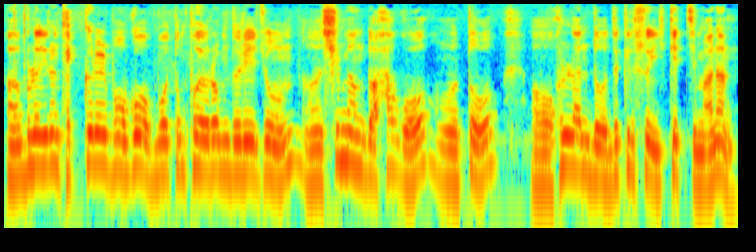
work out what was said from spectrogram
어, 물론 이런 댓글을 보고 뭐 동포 여러분들이 좀 어, 실망도 하고 어, 또 어, 혼란도 느낄 수 있겠지만은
